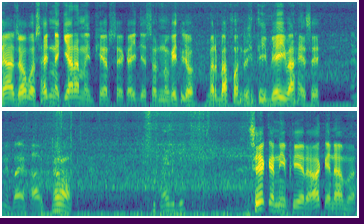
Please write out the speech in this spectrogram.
ના જોવો સાઈડ ને ક્યારામાં ફેર છે કાયદેસરનો કેટલો? મારા બાપાની રીતિ બે વાહે છે. અમે ભાઈ હાવ ઢ કઈ દીધી? છે કે નહીં ફેર હા કે નામાં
